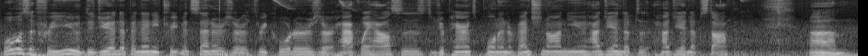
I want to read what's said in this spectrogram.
What was it for you? Did you end up in any treatment centers or three quarters or halfway houses? Did your parents pull an intervention on you? How'd you end up to, How'd you end up stopping? Um,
